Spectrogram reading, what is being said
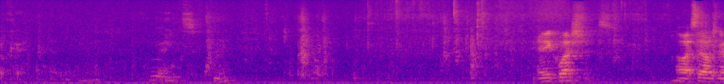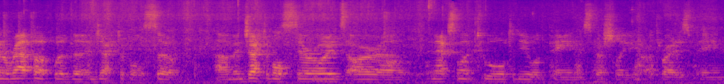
Okay. Thanks. Any questions? Oh, I said I was gonna wrap up with the injectables. So um, injectable steroids are uh, an excellent tool to deal with pain, especially arthritis pain.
